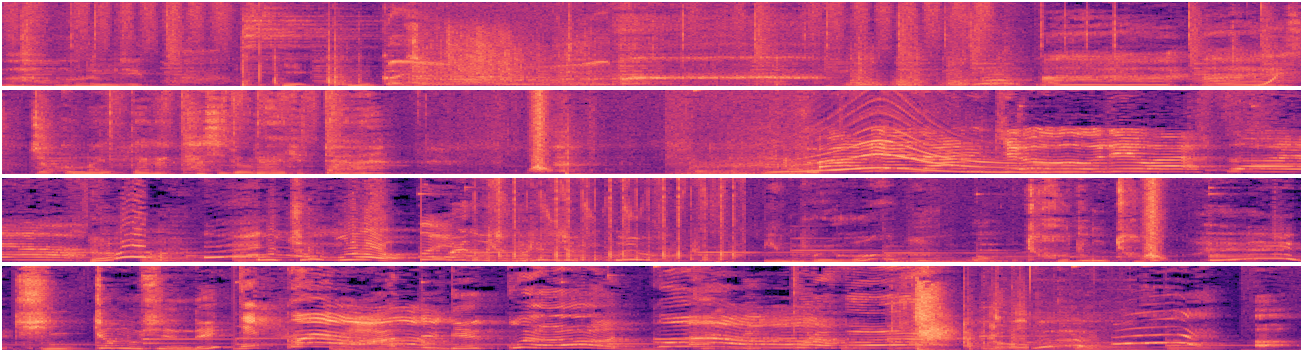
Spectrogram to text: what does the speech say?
와 얼음도 있고 이 물까지 아, 아 조금만 있다가 다시 놀아야겠다 마리아 삼촌이 왔어요. 어, 저 뭐야? 빨리 가보자, 빨리 가보자. 어, 이거 뭐야? 어, 자동차. 에, 진짜 멋있는데? 내 거야. 안 돼, 내 거야. 내 거라고. 아,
